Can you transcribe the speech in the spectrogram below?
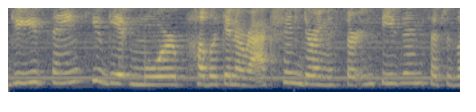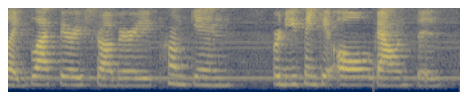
Do you think you get more public interaction during a certain season, such as like blackberry, strawberry, pumpkin, or do you think it all balances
